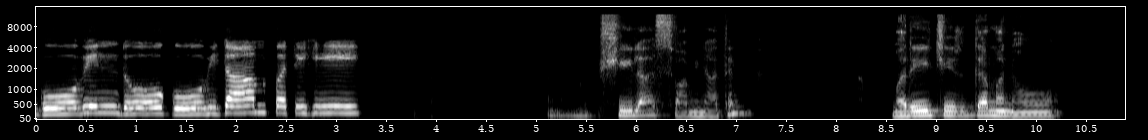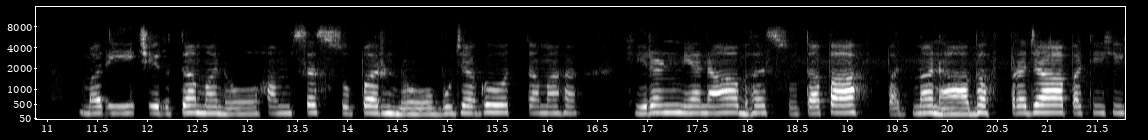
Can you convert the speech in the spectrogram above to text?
गोविन्दो गोविदां पतिः uh, Sheila Swaminathan. Marichirdamano. मरीचिर्दमनो हंसः सुपर्णो भुजगोत्तमः हिरण्यनाभः सुतपाः पद्मनाभः प्रजापतिः.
